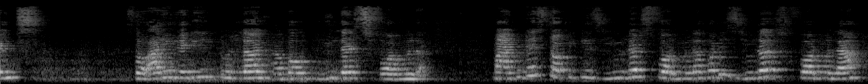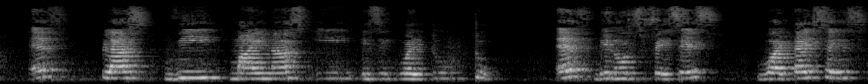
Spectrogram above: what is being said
students. So are you ready to learn about Euler's formula? My today's topic is Euler's formula. What is Euler's formula? F plus V minus E is equal to 2. F denotes faces, vertices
